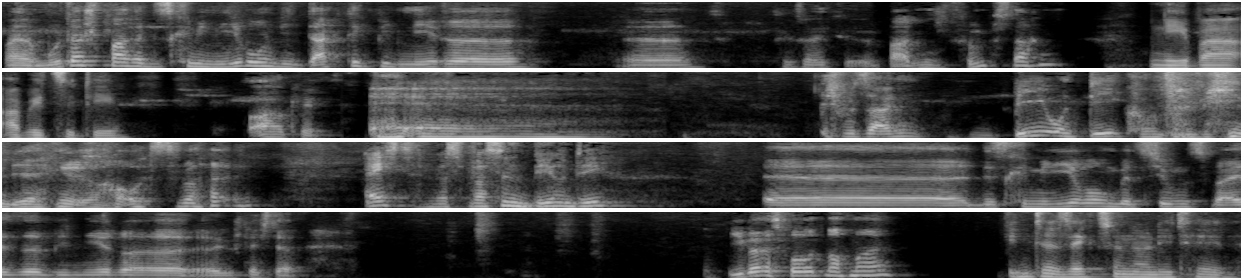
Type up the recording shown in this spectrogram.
Meine Muttersprache, Diskriminierung, Didaktik, binäre, äh, waren nicht fünf Sachen? Nee, war ABCD. Ah, okay. Äh, Ich würde sagen, B und D kommen bei mir in die engere Auswahl. echt? Was, was sind B und D? Äh, Diskriminierung beziehungsweise binäre äh, Geschlechter. Wie war das Wort nochmal? Intersektionalität.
